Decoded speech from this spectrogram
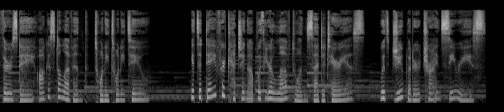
Thursday, August 11th, 2022. It's a day for catching up with your loved ones, Sagittarius, with Jupiter trine Ceres.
